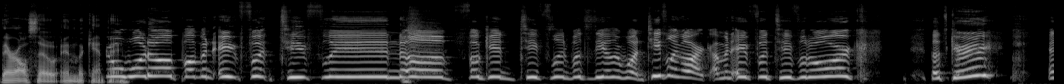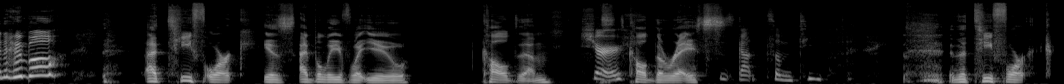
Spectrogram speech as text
They're also in the campaign. Yo, what up? I'm an eight foot tiefling. Uh, fucking tiefling. What's the other one? Tiefling orc. I'm an eight foot tiefling orc. That's gay. And a himbo. A tief orc is, I believe, what you called them. Sure. Called the race. He's got some teeth. the T fork.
